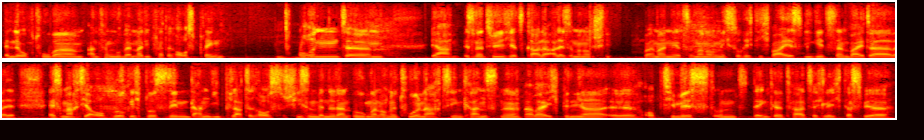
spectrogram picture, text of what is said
Ende Oktober, Anfang November die Platte rausbringen. Mhm. Und ähm, ja, ist natürlich jetzt gerade alles immer noch weil man jetzt immer noch nicht so richtig weiß, wie geht's dann weiter, weil es macht ja auch wirklich bloß Sinn, dann die Platte rauszuschießen, wenn du dann irgendwann auch eine Tour nachziehen kannst. Ne? Aber ich bin ja äh, Optimist und denke tatsächlich, dass wir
